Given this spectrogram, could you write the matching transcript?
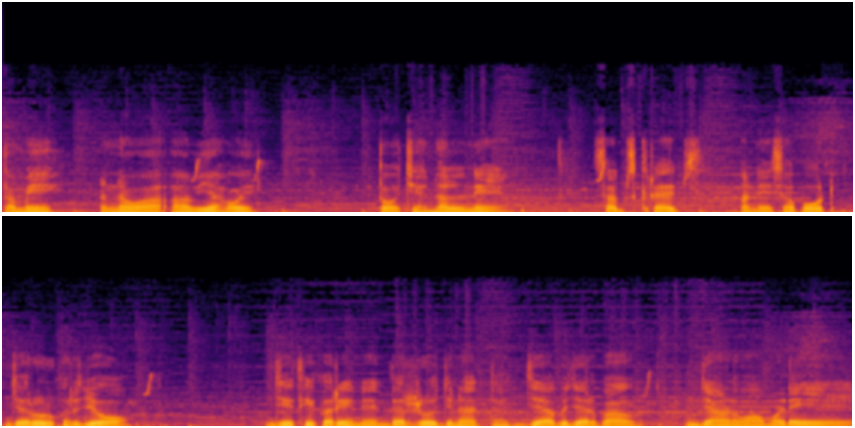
તમે નવા આવ્યા હોય તો ચેનલને સબસ્ક્રાઈબ્સ અને સપોર્ટ જરૂર કરજો. જેથી કરીને દરરોજના તાજા બજાર ભાવ જાણવા મળે.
